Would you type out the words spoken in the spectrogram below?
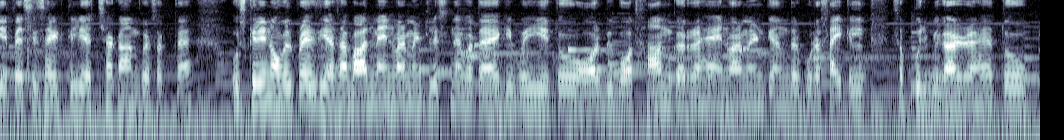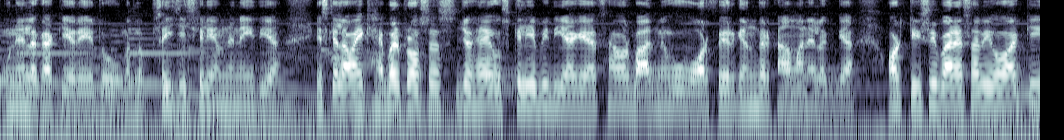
ये पेस्टिसाइड के लिए अच्छा काम कर सकता है, उसके लिए नोबेल प्राइज़ दिया था। बाद में एनवायरमेंटलिस्ट ने बताया कि भाई ये तो और भी बहुत हार्म कर रहा है एनवायरमेंट के अंदर पूरा साइकिल सब कुछ बिगाड़ रहा है तो उन्हें लगा कि अरे ये तो मतलब सही चीज़ के लिए हमने नहीं दिया। इसके अलावा एक हैबर प्रोसेस जो है, उसके लिए भी दिया गया था और बाद में वो वॉरफेयर के अंदर काम आने लग गया। और तीसरी बार ऐसा भी हुआ कि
